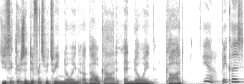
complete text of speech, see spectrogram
do you think there's a difference between knowing about God and knowing God? Yeah, because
